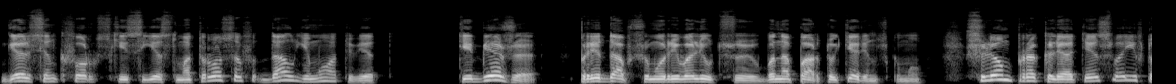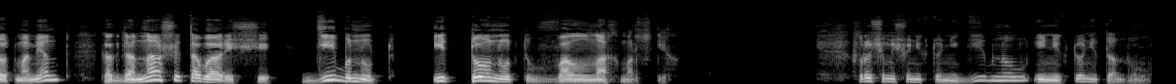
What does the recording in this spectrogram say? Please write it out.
Гельсингфорский съезд матросов дал ему ответ. Тебе же, предавшему революцию Бонапарту Керенскому, шлем проклятия свои в тот момент, когда наши товарищи гибнут и тонут в волнах морских. Впрочем, еще никто не гибнул и никто не тонул.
